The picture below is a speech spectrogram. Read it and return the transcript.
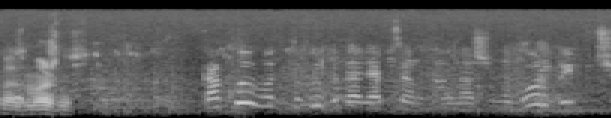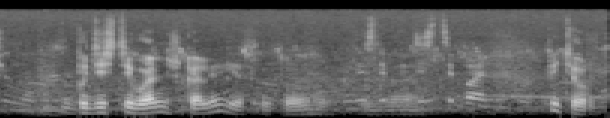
возможностей. Какую вот вы бы дали оценку нашему городу и почему? По десятибалльной шкале, если то Если да, по десятибалльной. пятерочка.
